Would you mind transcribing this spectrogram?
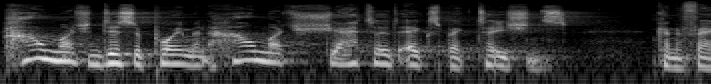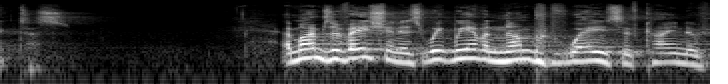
how much disappointment, how much shattered expectations can affect us. And my observation is we, we have a number of ways of kind of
